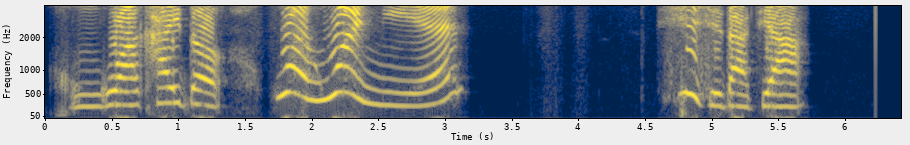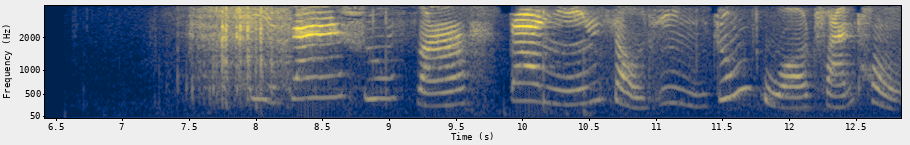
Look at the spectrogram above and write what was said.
红花开的万万年。谢谢大家。第三书房带您走进中国传统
